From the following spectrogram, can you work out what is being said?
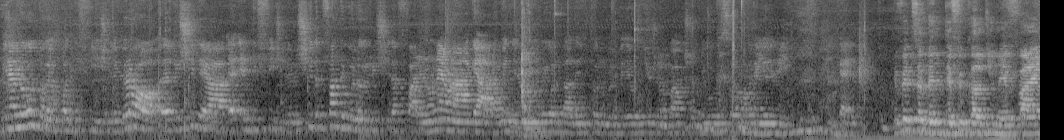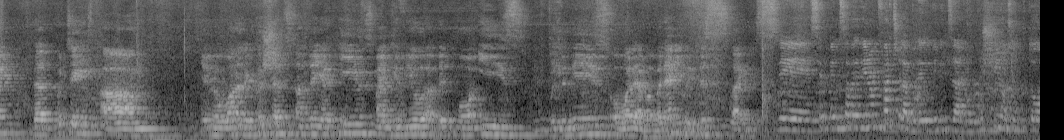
mi rendo conto che è un po' difficile, però eh, riuscite a. È, è difficile, riuscite, fate quello che riuscite a fare, non è una gara, quindi non vi ricordate intorno che vedevo che io ce la faccio, dico questo lo fa meglio di me. Ok? If it's a bit difficult, you may find that putting, um, you know, one of the cushions under your heels might give you a bit more ease with the knees or whatever. But anyway, just like this. Se, se pensate di non farcela potete utilizzare un cuscino sotto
